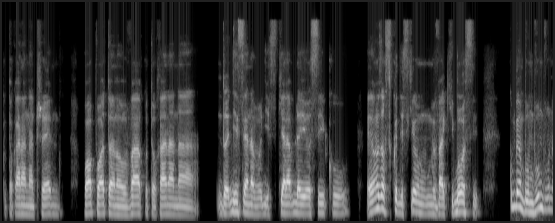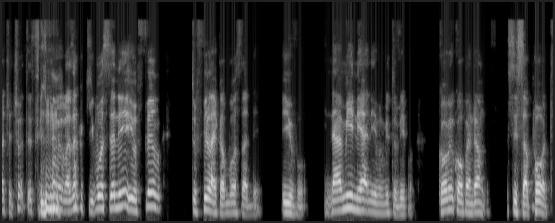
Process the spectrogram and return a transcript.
kutokana na trend wapo watu wanaovaa kutokana na ndo jinsi anavyojisikia labda hiyo siku. Eh, unaweza sikujisikia umevaa kibosi. Kumbe mbumbumbu una chochote umevaa zako kibosi. Yani you feel to feel like a boss that day. Hivyo. Naamini yani hivyo vitu vipo. Kwao. mi kwa upande wangu si support.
